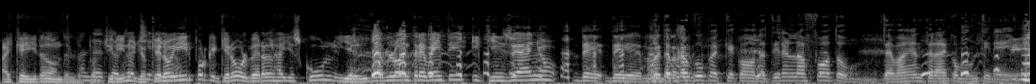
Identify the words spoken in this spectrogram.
Hay que ir a donde el doctor Chirino. Yo quiero ir porque quiero volver al high school y él habló entre 20 y 15 años de, de No te preocupes que cuando te tiren la foto te van a entrar como un teenager.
